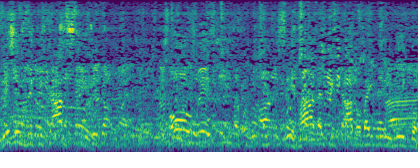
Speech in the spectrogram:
This is the Kitab saying. Always in the Quran say, هذا الكتاب بين أيديكم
